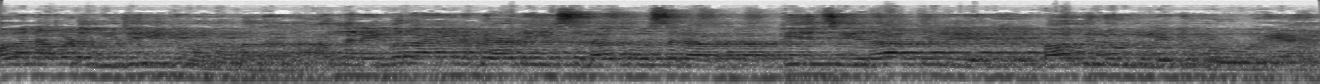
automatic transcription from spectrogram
അവൻ അവിടെ വിജയിക്കുമെന്നുള്ളതാണ് അങ്ങനെ ഇബ്രാഹിം നബി അലൈഹി സ്വലാത്തു വസ്സലാം തിരിച്ച് ഇറാഖിലെ ബാബിലോണിലേക്ക് പോവുകയാണ്.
